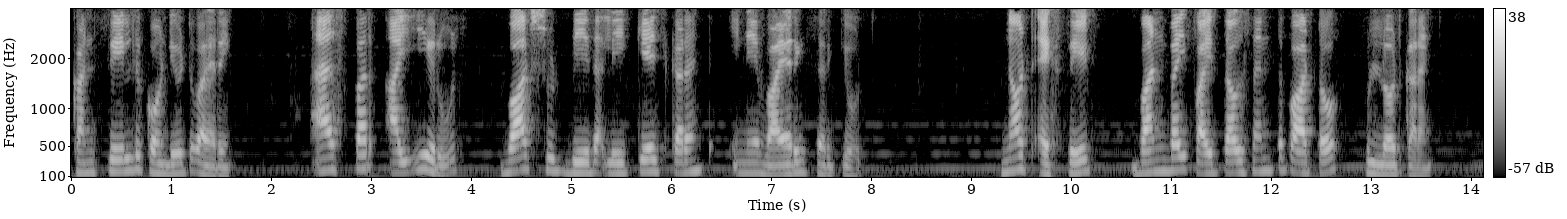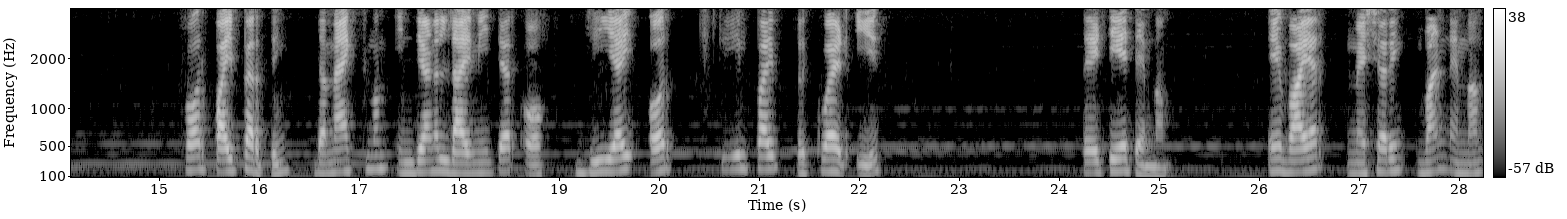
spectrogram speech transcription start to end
Concealed conduit wiring. As per IE rules, what should be the leakage current in a wiring circuit not exceeds 1 by 5000th part of full load current. For pipe earthing, the maximum internal diameter of GI or steel pipe required is 38 mm. A wire measuring 1 mm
